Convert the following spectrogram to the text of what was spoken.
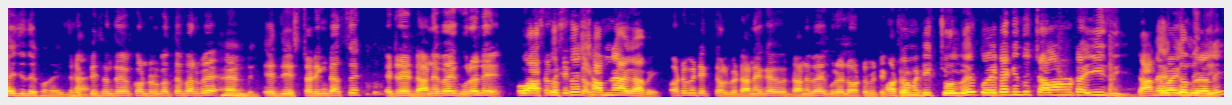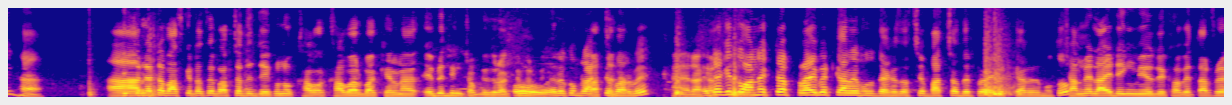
এই যে। দেখুন এই যে এটা হ্যাঁ। পিছন থেকে কন্ট্রোল করতে পারবে। এন্ড এই যে স্টার্টিংটা আছে এটা ডানে বাই ঘুরালে ও আস্তে আস্তে সামনে আগাবে। অটোমেটিক চলবে। ডানে ডানে ভাই ঘুরালে অটোমেটিক অটোমেটিক চলবে। তো এটা কিন্তু চালানোটা ইজি ডানে বাই ঘুরালে হ্যাঁ। আর একটা বাস্কেট আছে বাচ্চাদের যে কোনো খাবার খাবার বা খেলনা এভরিথিং সবকিছু রাখতে পারবে। এরকম রাখতে পারবে। হ্যাঁ এটা কিন্তু অনেকটা প্রাইভেট কারের মতো দেখা যাচ্ছে বাচ্চাদের প্রাইভেট কারের মতো। সামনে লাইটিং মিউজিক হবে তারপরে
